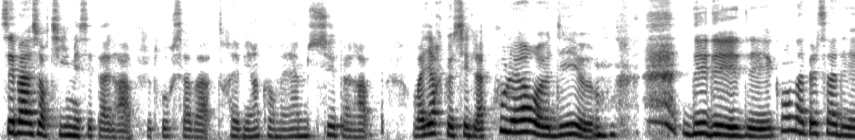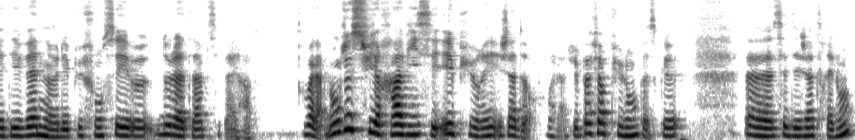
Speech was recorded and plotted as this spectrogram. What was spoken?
C'est pas assorti, mais c'est pas grave, je trouve que ça va très bien quand même, c'est pas grave. On va dire que c'est de la couleur des, des, des, des, comment on appelle ça, des, des veines les plus foncées de la table, c'est pas grave. Voilà, donc je suis ravie, c'est épuré, j'adore. Voilà, je vais pas faire plus long parce que euh, c'est déjà très long.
